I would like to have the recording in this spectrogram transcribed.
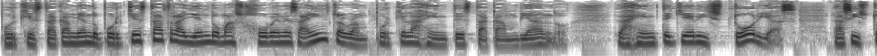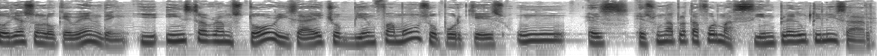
Porque está cambiando. ¿Por qué está atrayendo más jóvenes a Instagram? Porque la gente está cambiando. La gente quiere historias. Las historias son lo que venden. Y Instagram Stories ha hecho bien famoso porque es, un, es, es una plataforma simple de utilizar.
